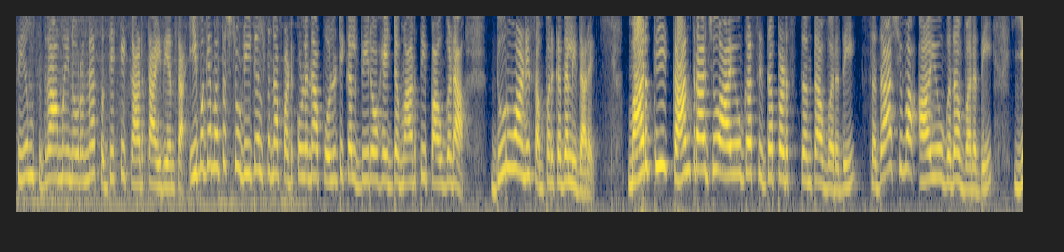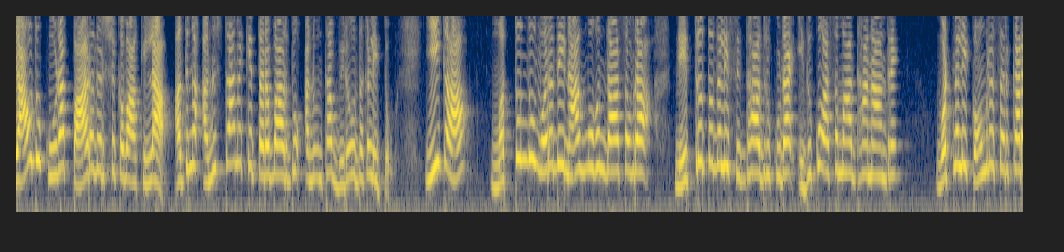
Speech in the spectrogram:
ಸಿಎಂ ಸಿದ್ದರಾಮಯ್ಯನವರನ್ನ ಸದ್ಯಕ್ಕೆ ಕಾಡ್ತಾ ಇದೆ ಅಂತ. ಈ ಬಗ್ಗೆ ಮತ್ತಷ್ಟು ಡೀಟೇಲ್ಸ್ ಅನ್ನ ಪಡ್ಕೊಳ್ಳೋಣ. Political bureau head Maruti Pavagada ದೂರವಾಣಿ ಸಂಪರ್ಕದಲ್ಲಿದ್ದಾರೆ. ಮಾರುತಿ ಕಾಂತರಾಜು ಆಯೋಗ ಸಿದ್ಧಪಡಿಸಿದಂತ ವರದಿ, ಸದಾಶಿವ ಆಯೋಗದ ವರದಿ, ಯಾವುದು ಕೂಡ ಪಾರದರ್ಶಕವಾಗಿಲ್ಲ. ಅದನ್ನ ಅನುಷ್ಠಾನಕ್ಕೆ ತರಬಾರದು ಅನ್ನುವಂಥ ವಿರೋಧಗಳಿತ್ತು ಈಗ ಮತ್ತೊಂದು ವರದಿ ನಾಗಮೋಹನ್ ದಾಸ್ ಅವರ ನೇತೃತ್ವದಲ್ಲಿ ಸಿದ್ಧ ಆದರೂ ಕೂಡ ಇದಕ್ಕೂ ಅಸಮಾಧಾನ ಅಂದ್ರೆ? ಒಟ್ನಲ್ಲಿ ಕಾಂಗ್ರೆಸ್ ಸರ್ಕಾರ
